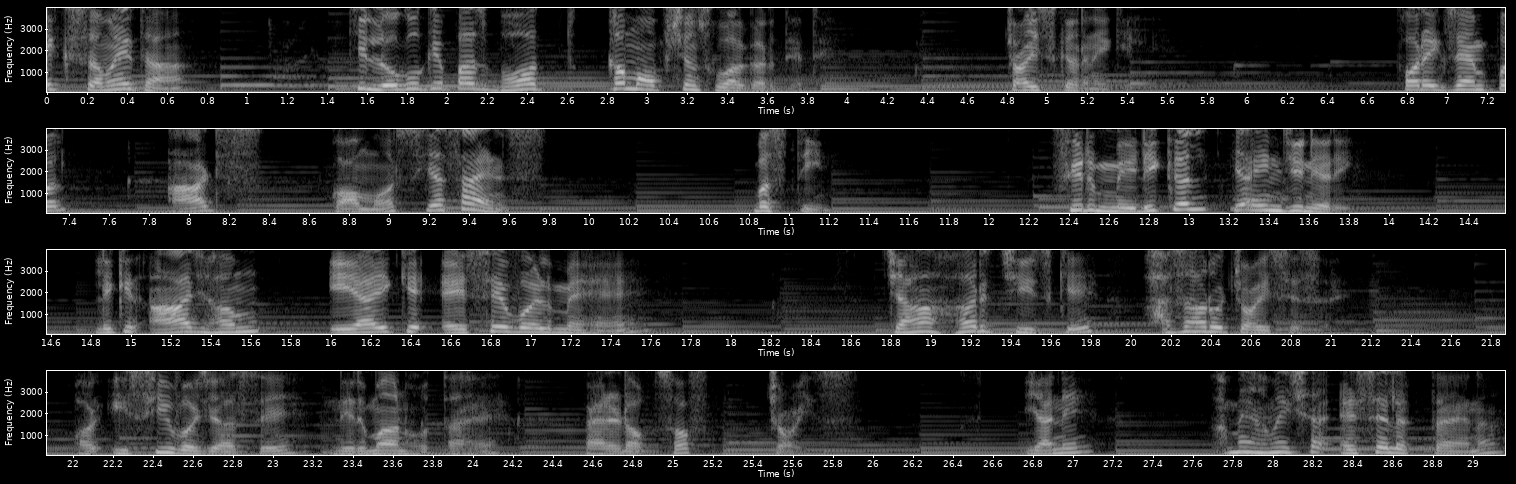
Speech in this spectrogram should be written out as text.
एक समय था कि लोगों के पास बहुत कम ऑप्शंस हुआ करते थे चॉइस करने के लिए। फॉर एग्ज़ाम्पल आर्ट्स कॉमर्स या साइंस बस तीन। फिर मेडिकल या इंजीनियरिंग लेकिन आज हम एआई के ऐसे वर्ल्ड में हैं जहाँ हर चीज़ के हज़ारों चॉइसेस है और इसी वजह से निर्माण होता है पैराडॉक्स ऑफ़ चॉइस यानी हमें हमेशा ऐसे लगता है ना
